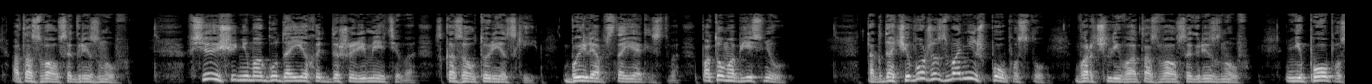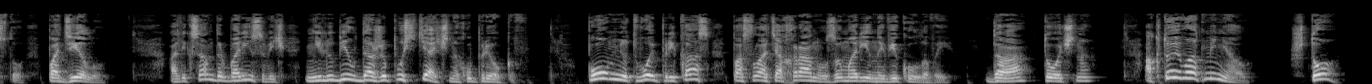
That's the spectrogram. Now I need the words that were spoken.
– отозвался Грязнов. «Все еще не могу доехать до Шереметьева», – сказал Турецкий. «Были обстоятельства. Потом объясню». «Тогда чего же звонишь попусту?» – ворчливо отозвался Грязнов. «Не попусту, по делу». Александр Борисович не любил даже пустячных упреков. «Помню твой приказ послать охрану за Мариной Викуловой». «Да, точно». «А кто его отменял?» «Что?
